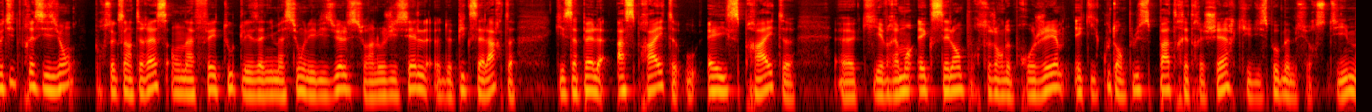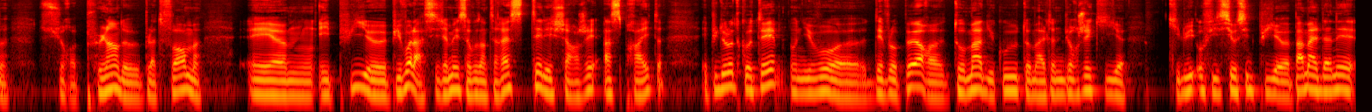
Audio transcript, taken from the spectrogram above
Petite précision, pour ceux que ça intéresse, on a fait toutes les animations et les visuels sur un logiciel de pixel art qui s'appelle Asprite ou A-Sprite, euh, qui est vraiment excellent pour ce genre de projet et qui coûte en plus pas très très cher, qui est dispo même sur Steam, sur plein de plateformes. Et, euh, puis, euh, puis voilà, si jamais ça vous intéresse, téléchargez Asprite. Et puis de l'autre côté, au niveau développeur, Thomas, du coup, Thomas Altenburger, qui, qui lui officie aussi depuis pas mal d'années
